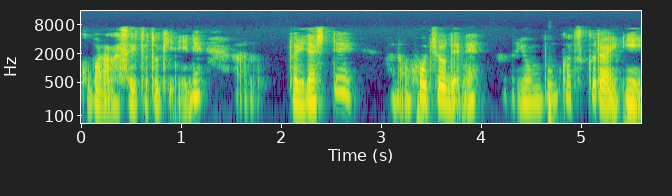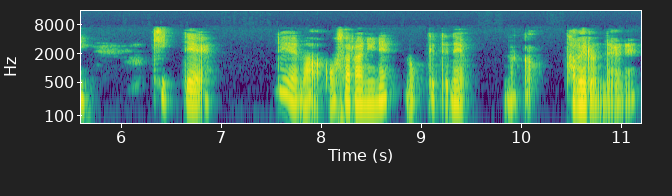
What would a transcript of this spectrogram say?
小腹が空いた時にね、あの、取り出して、あの、包丁でね、4分割くらいに切って、で、まあ、お皿にね、乗っけてね、なんか、食べるんだよね。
